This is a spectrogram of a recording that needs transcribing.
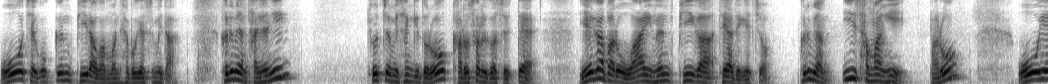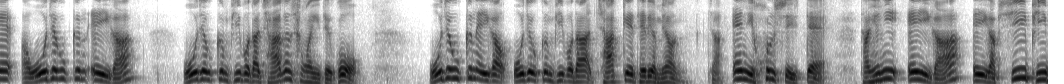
5제곱근 B라고 한번 해보겠습니다. 그러면 당연히 교점이 생기도록 가로선을 그었을 때 얘가 바로 Y는 B가 돼야 되겠죠. 그러면 이 상황이 바로 5의, 아, 5제곱근 A가 5제곱근 B보다 작은 상황이 되고 5제곱근 A가 5제곱근 B보다 작게 되려면 자, n이 홀수일 때 당연히 a가 a 값이 b,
